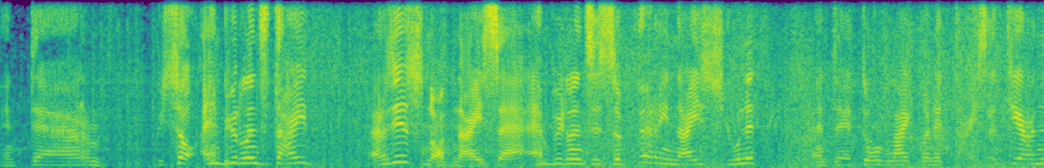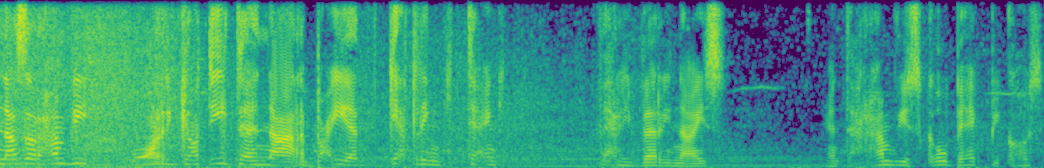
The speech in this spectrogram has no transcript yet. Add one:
And um, we saw ambulance died. Uh, this is not nice. Uh, ambulance is a very nice unit. And they don't like when it dies. And here another Humvee. Or he got eaten uh, by a Gatling tank. Very, very nice. And the Humvees go back because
